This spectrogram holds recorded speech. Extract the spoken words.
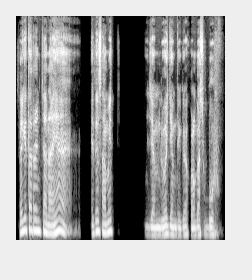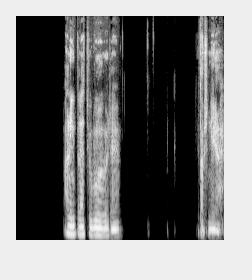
Saya kita rencananya itu summit jam 2 jam 3 kalau nggak subuh. Paling telat subuh katanya kita tahu sendiri lah.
